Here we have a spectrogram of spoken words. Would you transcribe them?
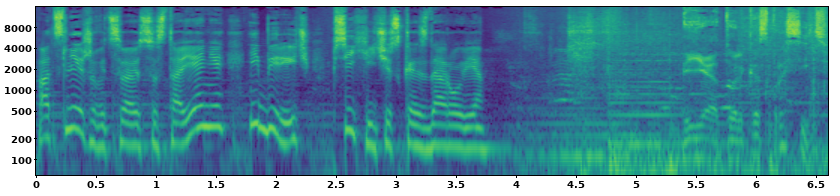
отслеживать свое состояние и беречь психическое психическое здоровье. Я только спросить.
